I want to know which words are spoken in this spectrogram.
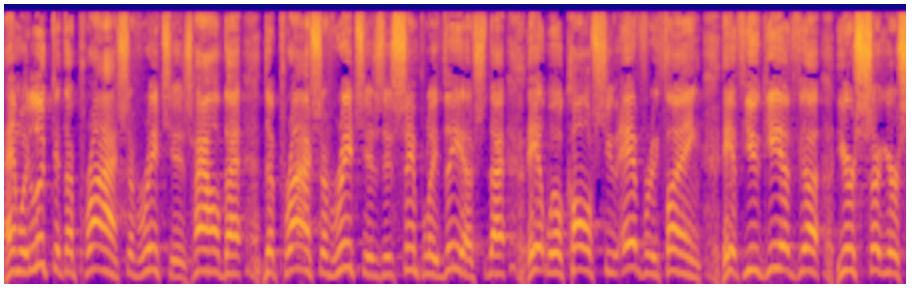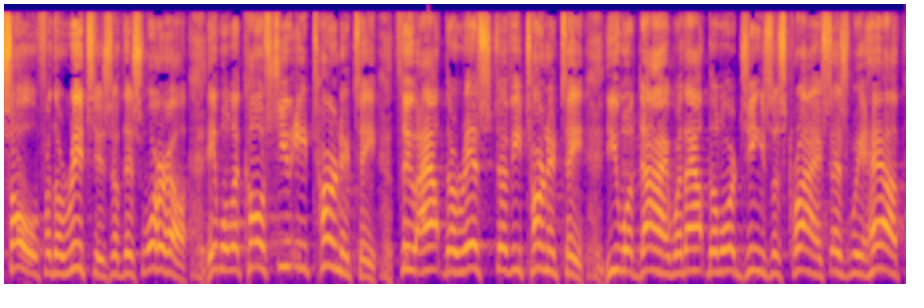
And we looked at the price of riches, how that the price of riches is simply this, that it will cost you everything if you give uh, your, your soul for the riches of this world. It will cost you eternity throughout the rest of eternity. You will die without the Lord Jesus Christ as we have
